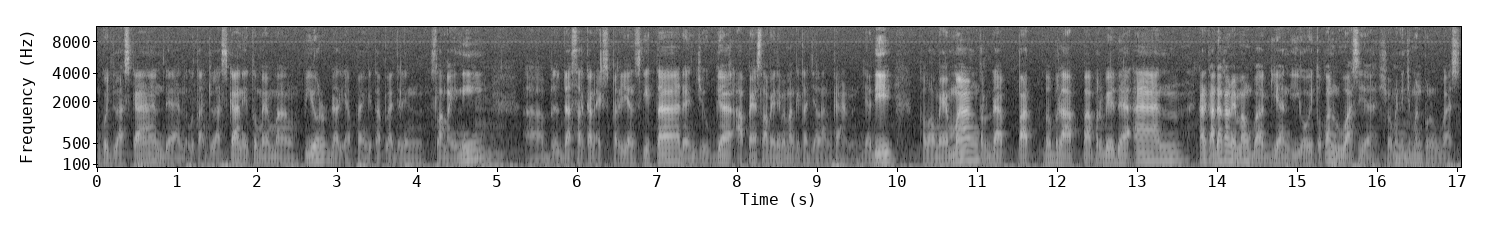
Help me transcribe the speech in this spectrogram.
gue jelaskan dan Uta jelaskan itu memang pure dari apa yang kita pelajarin selama ini, Hmm. Eh, berdasarkan experience kita dan juga apa yang selama ini memang kita jalankan. Jadi kalau memang terdapat beberapa perbedaan, kan kadang kan memang bagian IO itu kan luas ya, show management pun luas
